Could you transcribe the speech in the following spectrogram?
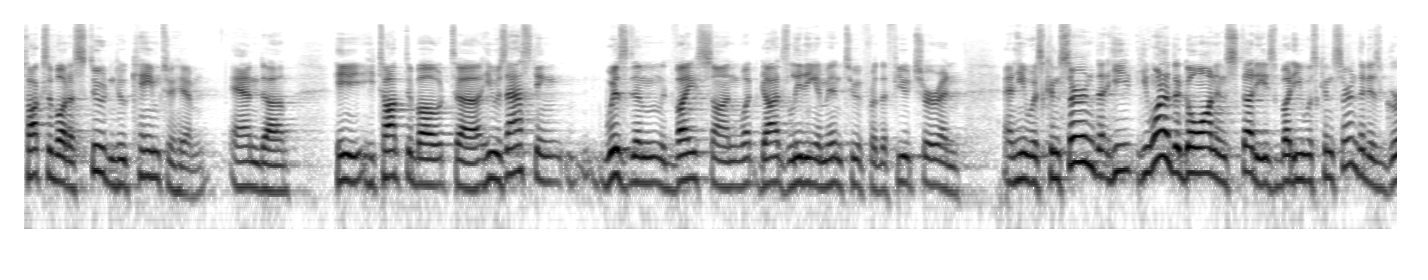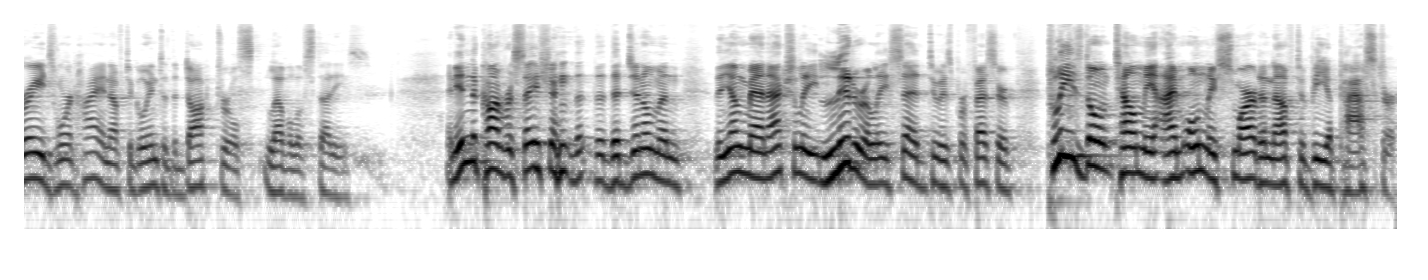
talks about a student who came to him. And uh, he, he talked about, uh, he was asking wisdom, advice on what God's leading him into for the future. And, and he was concerned that he, he wanted to go on in studies, but he was concerned that his grades weren't high enough to go into the doctoral level of studies. And in the conversation, the, the, the, gentleman, the young man actually literally said to his professor, Please don't tell me I'm only smart enough to be a pastor.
